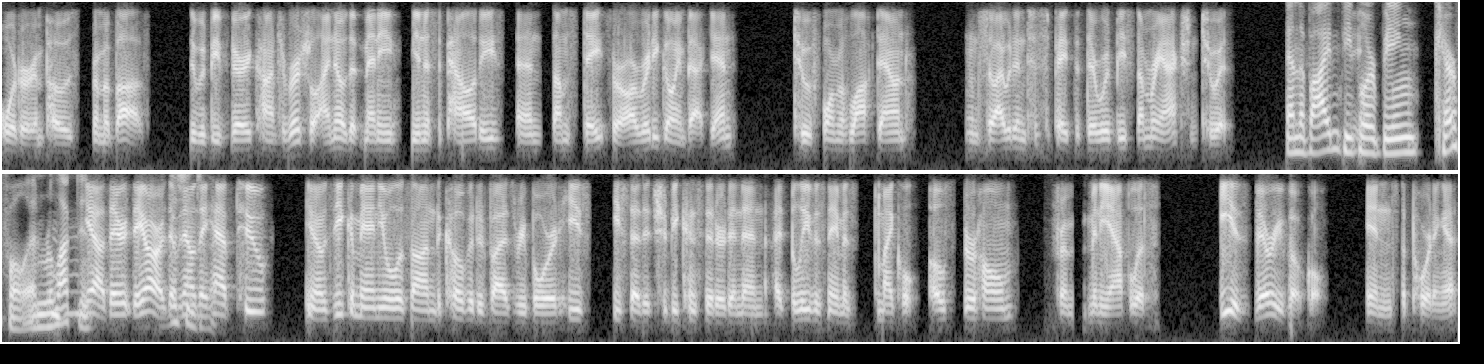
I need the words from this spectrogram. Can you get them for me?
order imposed from above. It would be very controversial. I know that many municipalities and some states are already going back in to a form of lockdown. And so I would anticipate that there would be some reaction to it. And the Biden people are being careful and mm-hmm. reluctant. Yeah, they they are. Listen now they have two. You know, Zeke Emanuel is on the COVID advisory board. He's he said it should be considered, and then I believe his name is Michael Osterholm from Minneapolis. He is very vocal in supporting it,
